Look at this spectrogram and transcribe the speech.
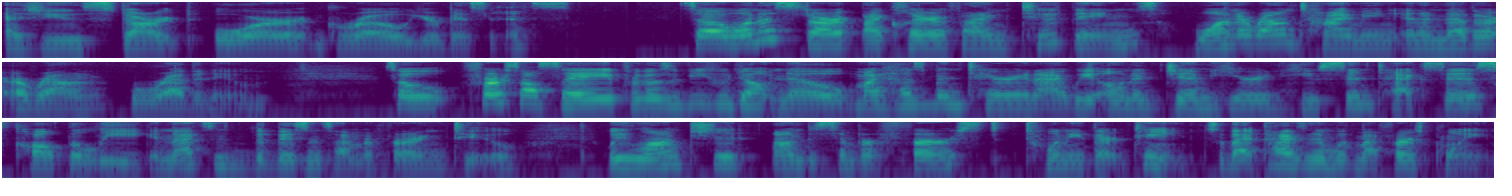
as you start or grow your business. So, I want to start by clarifying two things one around timing and another around revenue. So, first, I'll say for those of you who don't know, my husband Terry and I, we own a gym here in Houston, Texas called The League, and that's the business I'm referring to. We launched it on December 1st, 2013. So, that ties in with my first point.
